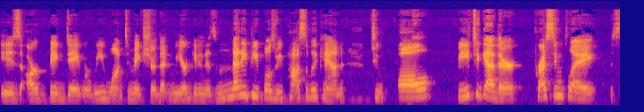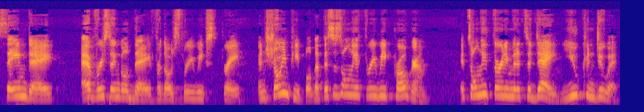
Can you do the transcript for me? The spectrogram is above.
is our big day where we want to make sure that we are getting as many people as we possibly can to all be together, pressing play the same day, every single day for those three weeks straight, and showing people that this is only a three week program. It's only 30 minutes a day. You can do it.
